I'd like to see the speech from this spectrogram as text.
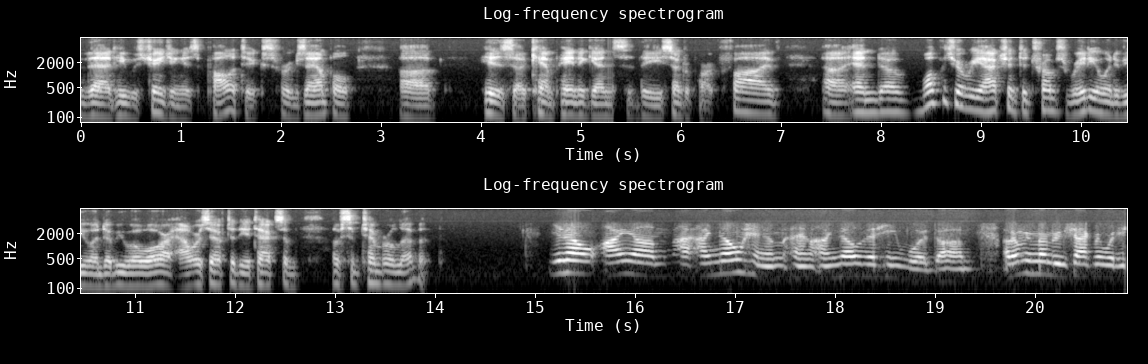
that he was changing his politics. For example, uh, his uh, campaign against the Central Park Five. Uh, and uh, what was your reaction to Trump's radio interview on WOR hours after the attacks of, of September 11th? You know, I um I, I know him, and I know that he would. Um, I don't remember exactly what he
